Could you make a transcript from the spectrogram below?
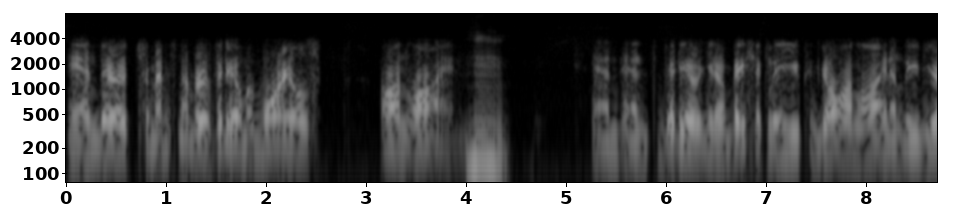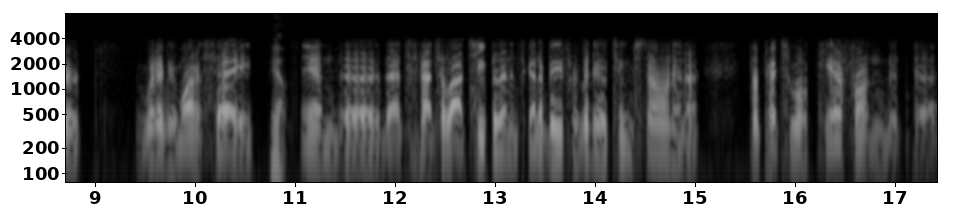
And there are a tremendous number of video memorials online Mm. and and video you know basically you can go online and leave your whatever you want to say Yeah. and uh, that's that's a lot cheaper than it's going to be for video tombstone and a perpetual care fund that uh,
